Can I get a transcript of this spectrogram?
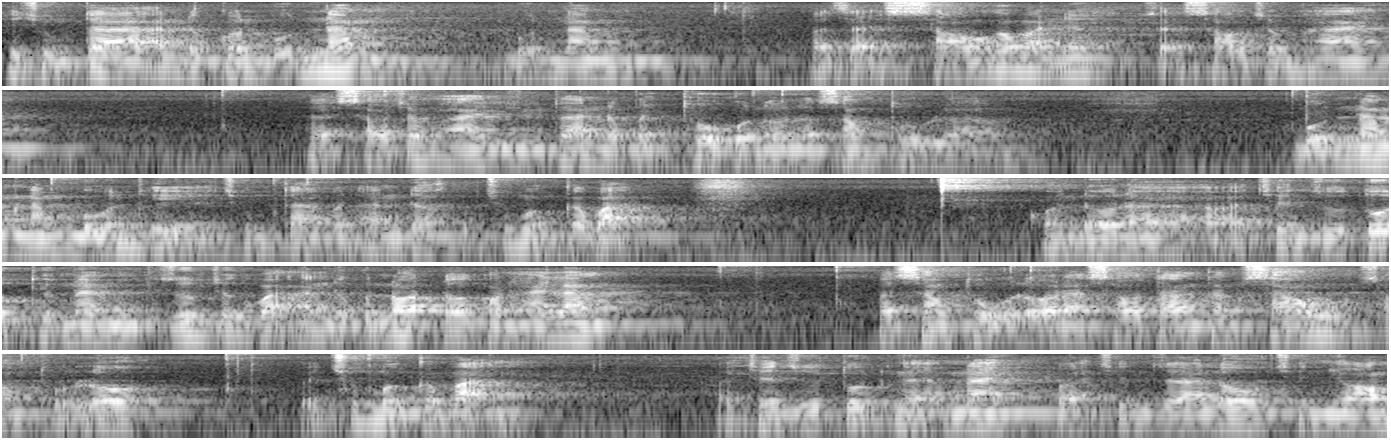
thì chúng ta ăn được con 45 45 và dạy 6 các bạn nhé dạy 6.2 dạy 6.2 thì chúng ta ăn được bạch thủ của nó là song thủ là 4554 thì chúng ta vẫn ăn được. Chúc mừng các bạn. Còn đâu là ở trên YouTube thì hôm nay mình giúp cho các bạn ăn được con nốt đó còn 25 và song thủ đó là 6886 song thủ lô. Vậy chúc mừng các bạn ở trên YouTube ngày hôm nay và trên Zalo, trên nhóm.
